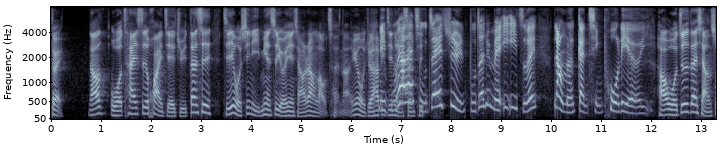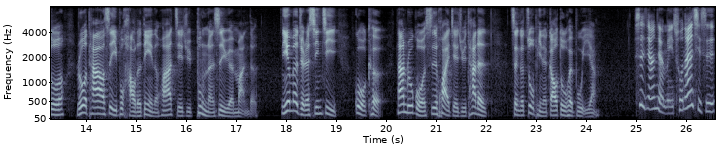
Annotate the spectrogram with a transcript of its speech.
对，然后我猜是坏结局，但是其实我心里面是有一点想要让老陈啊，因为我觉得他毕竟不要再补这一句，补这句没意义，只会让我们的感情破裂而已。好，我就是在想说，如果它要是一部好的电影的话，它结局不能是圆满的。你有没有觉得《星际过客》它如果是坏结局，它的整个作品的高度会不一样？是这样讲没错，但是其实。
